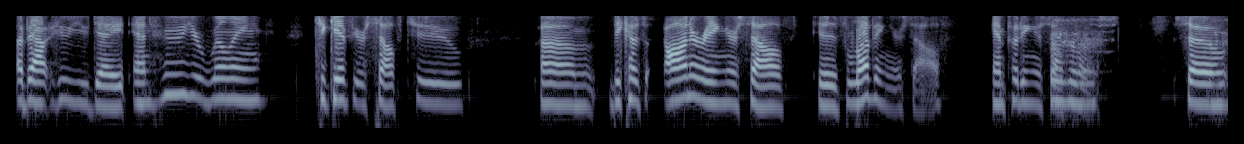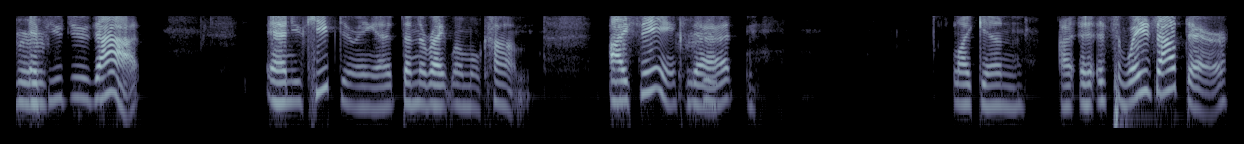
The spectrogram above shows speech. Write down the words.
about who you date and who you're willing to give yourself to um, because honoring yourself is loving yourself and putting yourself Mhm. first. So Mhm. if you do that and you keep doing it, then the right one will come. I think Mhm. that, like in, I it's ways out there,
